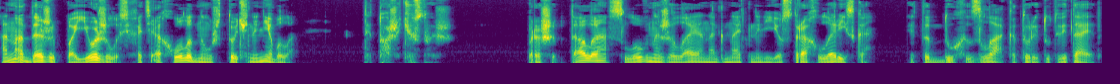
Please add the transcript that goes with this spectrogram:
Она даже поежилась, хотя холодно уж точно не было. Ты тоже чувствуешь? Прошептала, словно желая нагнать на нее страх у Лариска. Этот дух зла, который тут витает.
